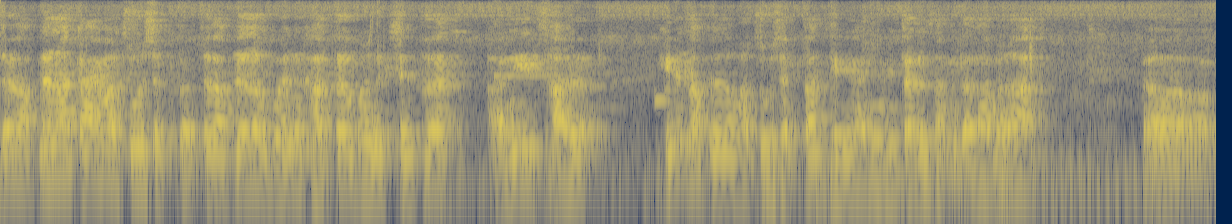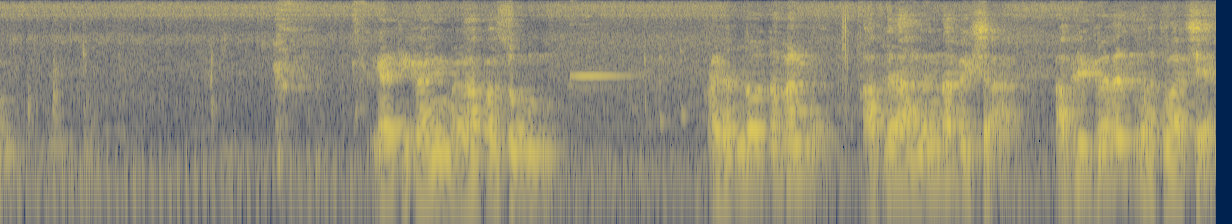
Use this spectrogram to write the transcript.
जर आपल्याला काय वाचवू शकतं तर आपल्याला वन खातं वनक्षेत्र आणि झाडं हेच आपल्याला वाचवू शकतात हे या निमित्तानं सांगताना मला या ठिकाणी मनापासून आनंद होतो पण आपल्या आनंदापेक्षा आपली गरज महत्वाची आहे.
